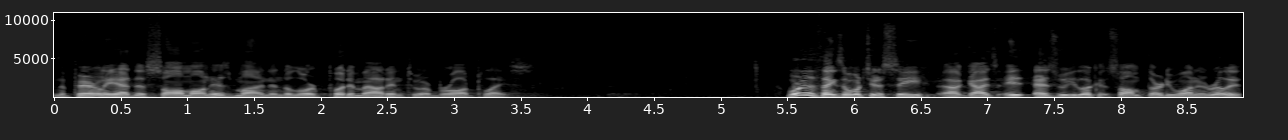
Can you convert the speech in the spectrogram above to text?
and apparently had this psalm on his mind, and the Lord put him out into a broad place. One of the things I want you to see, uh, guys, it, as we look at Psalm 31, it really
